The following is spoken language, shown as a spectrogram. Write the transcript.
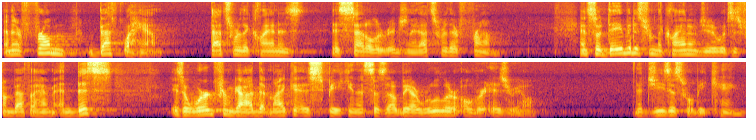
and they're from Bethlehem. That's where the clan is, is settled originally. That's where they're from. And so David is from the clan of Judah, which is from Bethlehem. And this is a word from God that Micah is speaking that says there'll be a ruler over Israel, that Jesus will be king,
